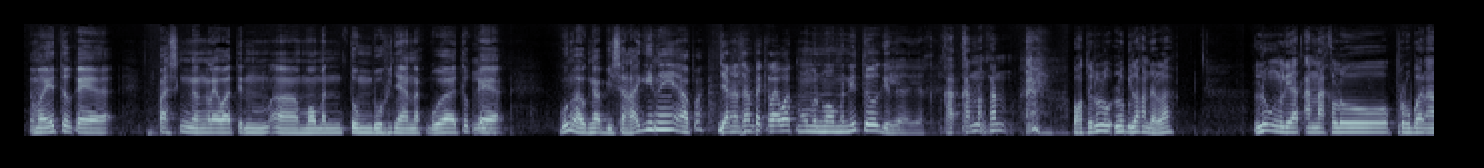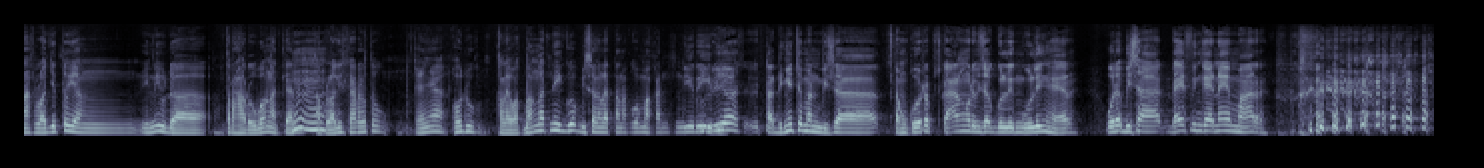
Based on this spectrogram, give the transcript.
Emang itu kayak pas nge- ngelewatin uh, momen tumbuhnya anak gua itu kayak gue nggak nggak bisa lagi nih apa jangan sampai kelewat momen-momen itu gitu Iya iya. Ka- Karena kan waktu dulu lu bilang adalah lu ngelihat anak lu perubahan anak lu aja tuh yang ini udah terharu banget kan. Apalagi sekarang tuh kayaknya aduh kelewat banget nih gue bisa ngeliat anak gue makan sendiri. gitu. Iya, tadinya cuman bisa tengkurap, sekarang udah bisa guling-guling hair. Udah bisa diving kayak Neymar.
